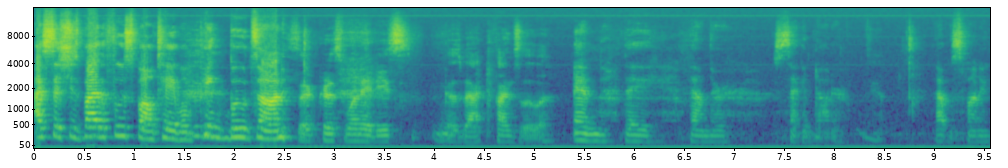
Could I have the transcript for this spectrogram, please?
I said she's by the foosball table, pink boots on. So Chris 180s goes back, finds Lula. And they found their second daughter. That was funny.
